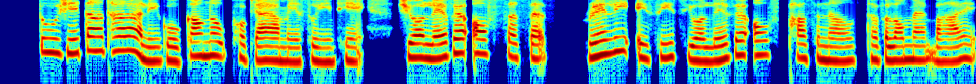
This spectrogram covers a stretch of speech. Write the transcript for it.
။သူရေးသားထားတာလေးကိုကောက်နှုတ်ဖော်ပြရမယ်ဆိုရင်ဖြင့် your level of success really exceeds your level of personal development ပါတဲ့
